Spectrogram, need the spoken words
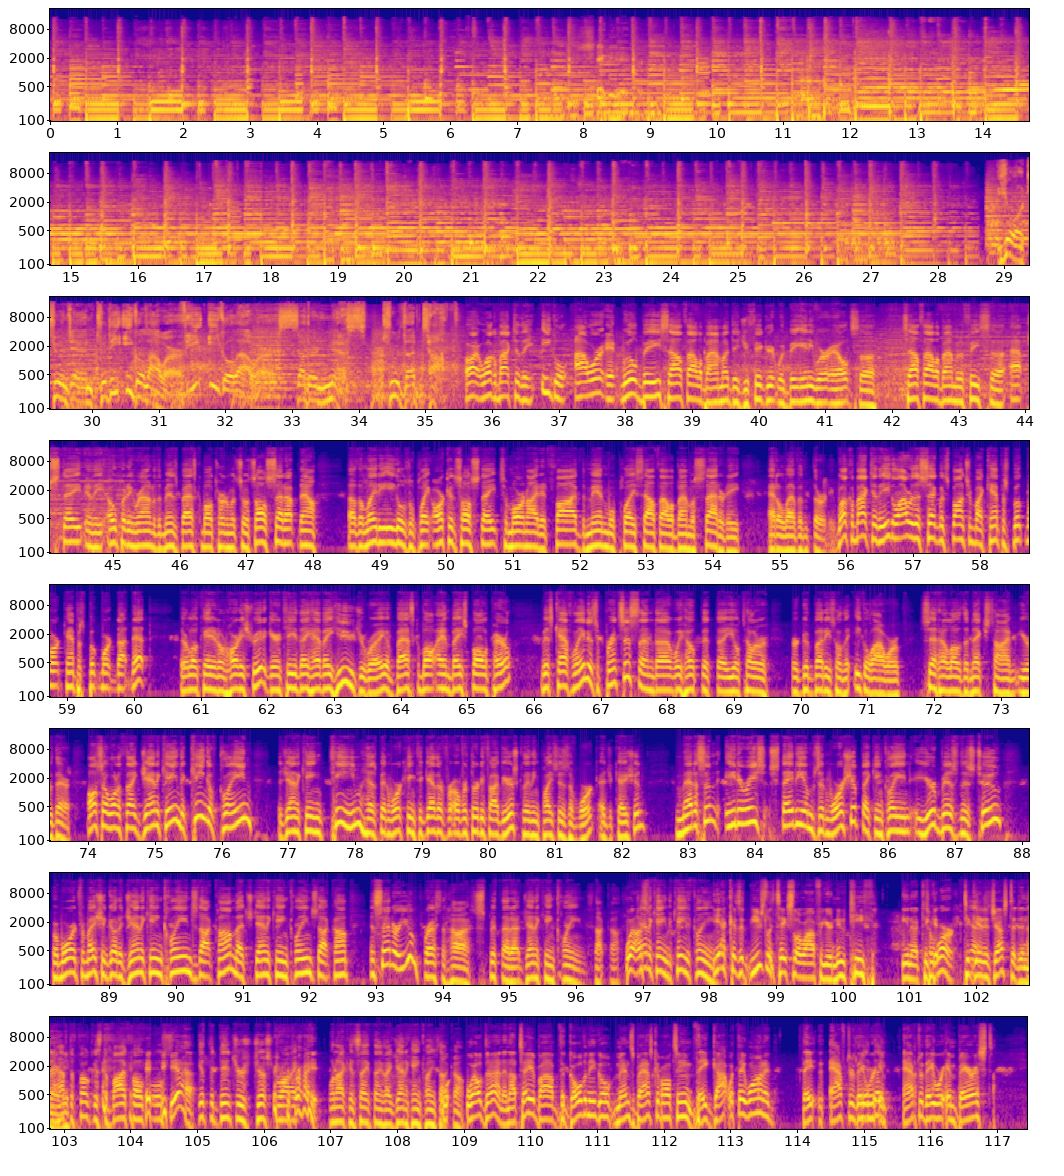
To the Eagle Hour. The Eagle Hour. Southern Miss to the top. All right, welcome back to the Eagle Hour. It will be South Alabama. Did you figure it would be anywhere else? Uh, South Alabama defeats uh, App State in the opening round of the men's basketball tournament, so it's all set up now. Uh, the Lady Eagles will play Arkansas State tomorrow night at five. The men will play South Alabama Saturday at eleven thirty. Welcome back to the Eagle Hour. This segment sponsored by Campus Bookmart, campusbookmart.net. They're located on Hardy Street. I guarantee you they have a huge array of basketball and baseball apparel. Miss Kathleen is a princess, and uh, we hope that uh, you'll tell her her good buddies on the Eagle Hour said hello the next time you're there. Also, want to thank Jana King, the king of clean. The Jana King team has been working together for over 35 years, cleaning places of work, education, medicine, eateries, stadiums, and worship. They can clean your business too. For more information, go to janakingcleans.com. That's janakingcleans.com. And Santa, are you impressed at how I spit that out? janakingcleans.com. Well, Jana King, the king of clean. Yeah, because it usually takes a little while for your new teeth, you know, to, To get, work, to get adjusted in And I there. have to focus the bifocals. Yeah. Get the dentures just right. Right. When I can say things like janakingcleans.com. Well done. And I'll tell you, Bob, the Golden Eagle men's basketball team, they got what they wanted. They after they Did were they? em- after they were embarrassed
